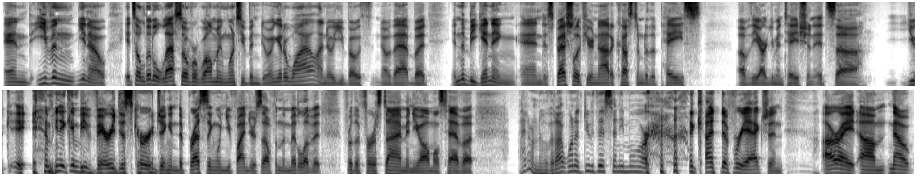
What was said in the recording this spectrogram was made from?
And even, you know, it's a little less overwhelming once you've been doing it a while. I know you both know that. But in the beginning, and especially if you're not accustomed to the pace of the argumentation, it's, uh, you it, i mean it can be very discouraging and depressing when you find yourself in the middle of it for the first time and you almost have a i don't know that i want to do this anymore kind of reaction all right um, now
